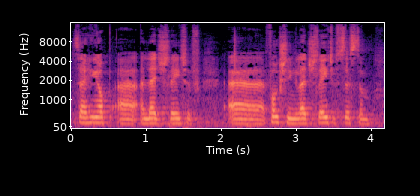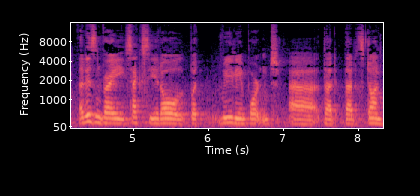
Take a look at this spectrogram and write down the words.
setting up a, a legislative, uh, functioning legislative system that isn't very sexy at all, but really important uh, that, that it's done.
